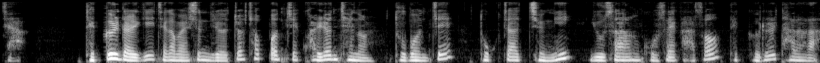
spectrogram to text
자, 댓글 달기 제가 말씀드렸죠. 첫 번째 관련 채널, 두 번째 독자층이 유사한 곳에 가서 댓글을 달아라.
